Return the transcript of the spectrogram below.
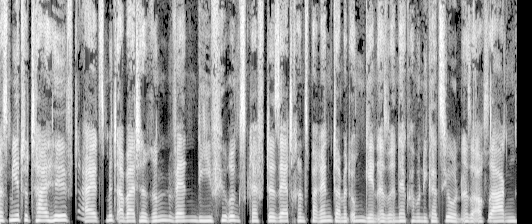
was mir total hilft als Mitarbeiterin, wenn die Führungskräfte sehr transparent damit umgehen, also in der Kommunikation. Also auch sagen,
